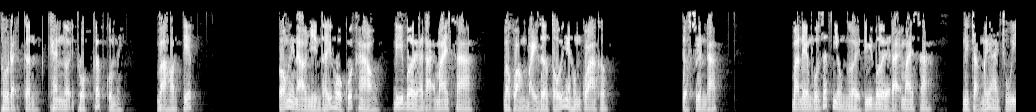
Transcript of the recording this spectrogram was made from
Thôi Đại Cân khen ngợi thuộc cấp của mình và hỏi tiếp. Có người nào nhìn thấy Hồ Quốc Hào đi bơi ở Đại Mai Sa vào khoảng 7 giờ tối ngày hôm qua không? Tiểu Xuyên đáp. Ban đêm có rất nhiều người đi bơi ở Đại Mai Sa, nhưng chẳng mấy ai chú ý.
